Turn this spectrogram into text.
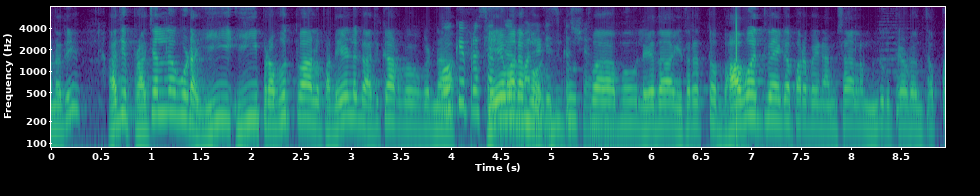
ఉన్నది. అది ప్రజల్లో కూడా ఈ ఈ ప్రభుత్వాలు పదేళ్ళుగా అధికారంలో గారు, కేవలము హిందుత్వము లేదా ఇతరత్వ భావోద్వేగపరమైన అంశాలను ముందుకు తేవడం తప్ప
